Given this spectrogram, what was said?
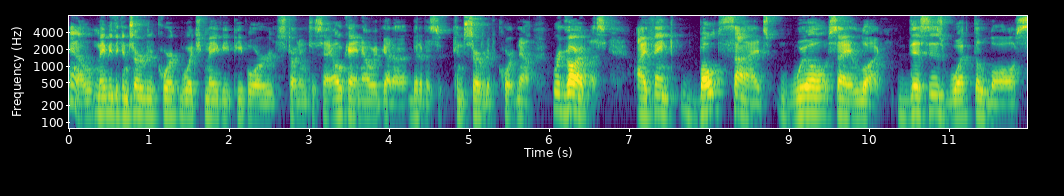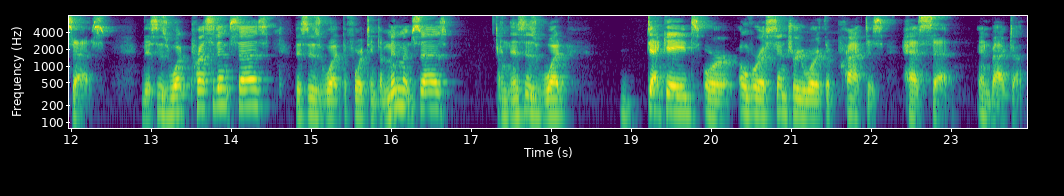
you know maybe the conservative court, which maybe people are starting to say, okay, now we've got a bit of a conservative court now. Regardless. I think both sides will say, look, this is what the law says. This is what precedent says. This is what the 14th Amendment says. And this is what decades or over a century worth of practice has said and backed up.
